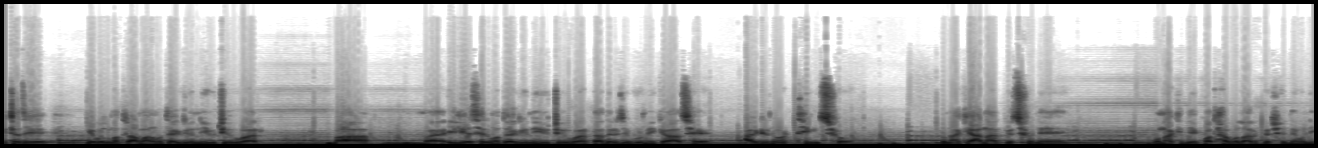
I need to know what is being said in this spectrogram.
এটা যে কেবলমাত্র আমার মতো একজন ইউটিউবার বা ইলিয়াসের মতো একজন ইউটিউবার, তাদের যে ভূমিকা আছে I do not think so ওনাকে আনার পেছনে, ওনাকে দিয়ে কথা বলার পেছনে উনি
